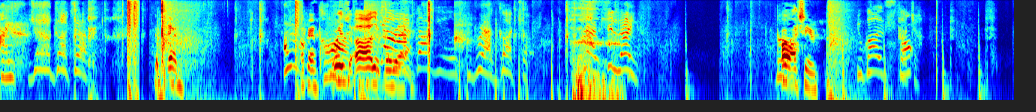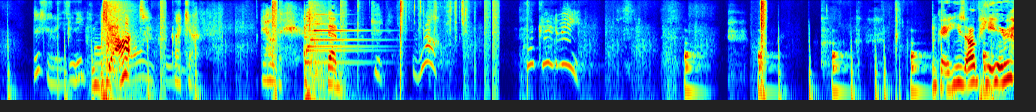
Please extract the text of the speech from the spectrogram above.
I, Yeah, gotcha. Dead. oh my Okay, god. where's the other boy at? got you. Bruh, gotcha. Bruh. Oh, I see him. You guys stop. This is easy. Got. Gotcha. Get. Dead. Good. rock! What could it be? Okay, he's up here.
